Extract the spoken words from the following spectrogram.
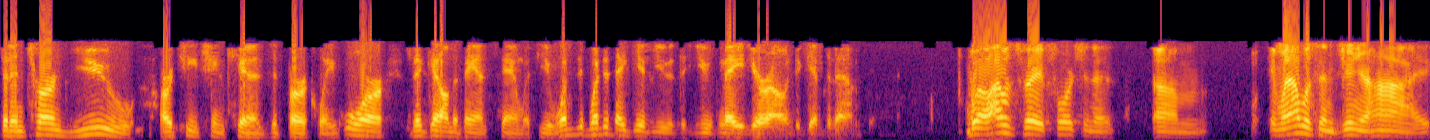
that in turn you are teaching kids at Berklee or that get on the bandstand with you? What did, what did they give you that you've made your own to give to them? Well, I was very fortunate. Um, and when I was in junior high,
